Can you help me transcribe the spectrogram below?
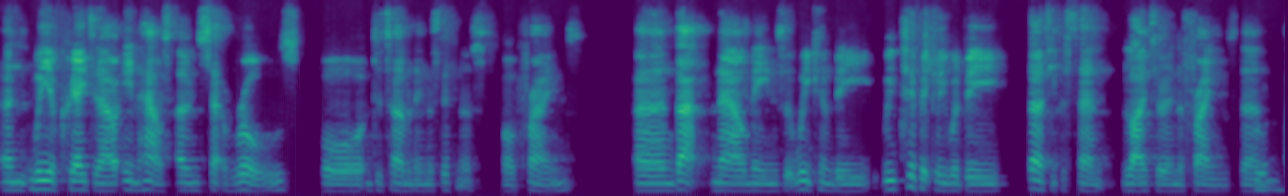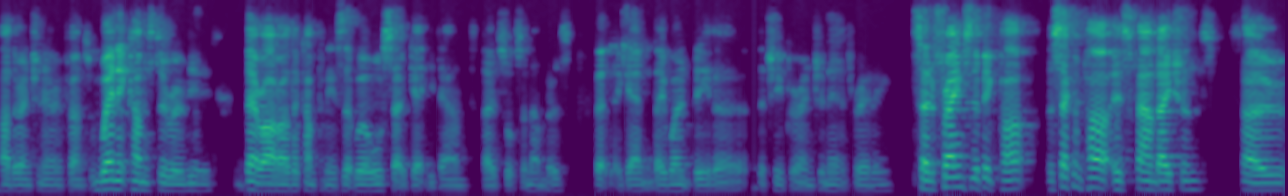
and we have created our in-house own set of rules for determining the stiffness of frames. And that now means that we can be we typically would be 30% lighter in the frames than mm. other engineering firms. When it comes to review there are other companies that will also get you down to those sorts of numbers. But again they won't be the the cheaper engineers really. So the frames is a big part. The second part is foundations so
